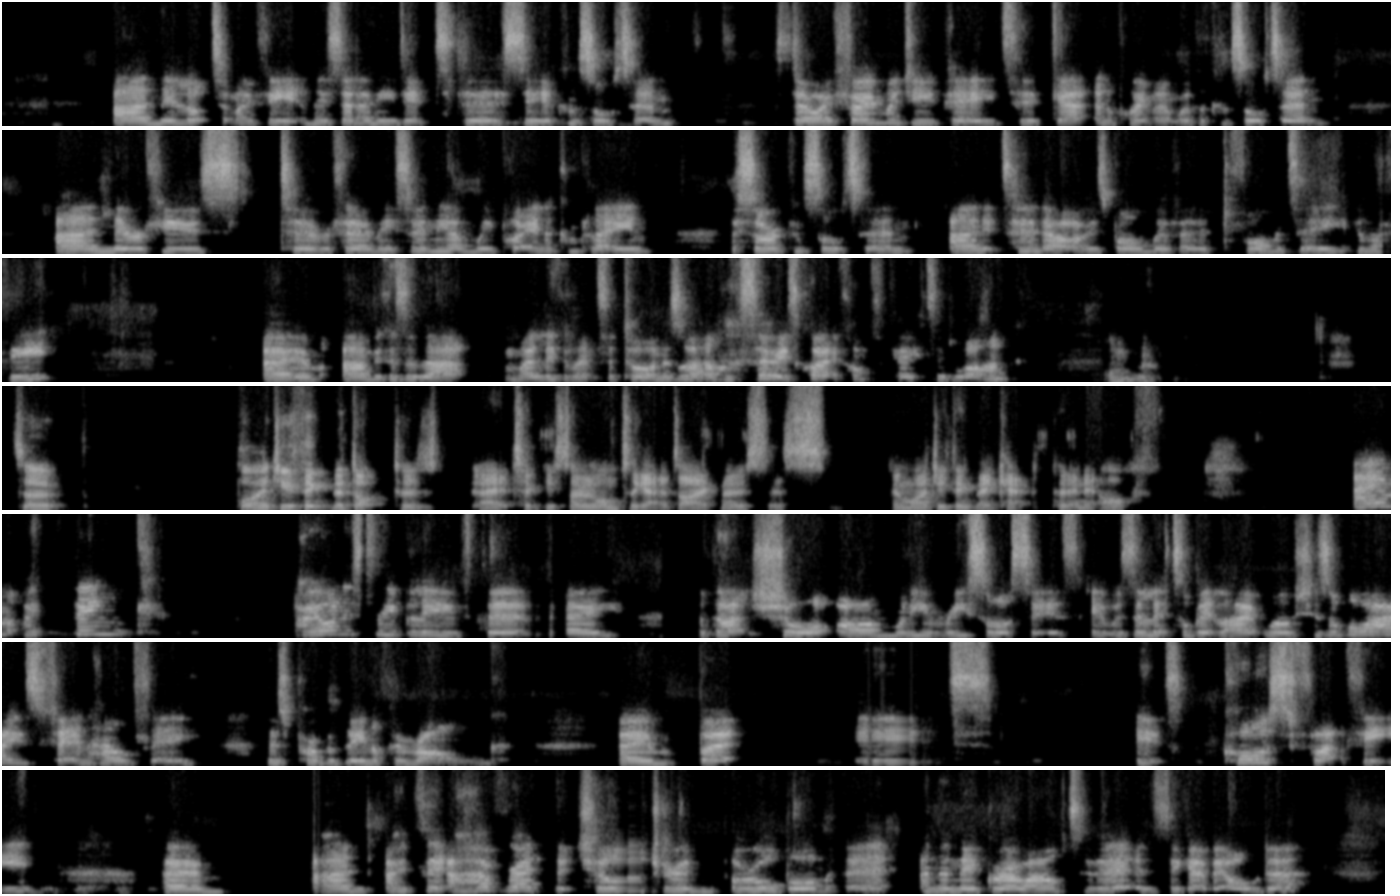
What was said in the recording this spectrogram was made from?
And they looked at my feet and they said I needed to see a consultant. So I phoned my GP to get an appointment with a consultant and they refused to refer me. So in the end, we put in a complaint. I saw a consultant and it turned out I was born with a deformity in my feet. Um, and because of that, my ligaments are torn as well. So it's quite a complicated one. So, why do you think the doctors uh, it took you so long to get a diagnosis, and why do you think they kept putting it off? Um, I think I honestly believe that they were that short on money and resources. It was a little bit like, well, she's otherwise fit and healthy. There's probably nothing wrong. Um, but it's it's caused flat feet. Um, and I think I have read that children are all born with it and then they grow out of it as they get a bit older.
